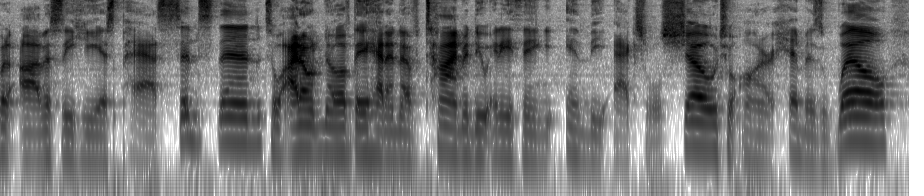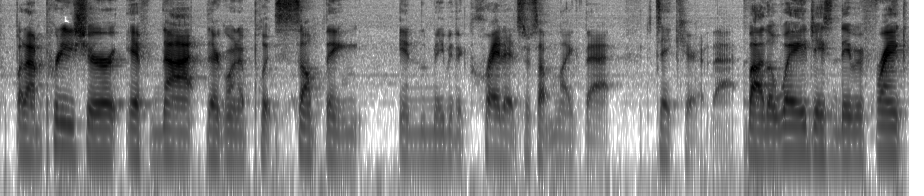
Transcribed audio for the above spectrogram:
but obviously he has passed since then. So I don't know if they had enough time to do anything in the actual show to honor him as well. But I'm pretty sure if not, they're going to put something in maybe the credits or something like that take care of that. By the way, Jason David Frank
